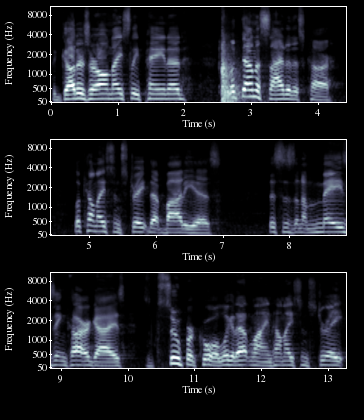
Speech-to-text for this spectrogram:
The gutters are all nicely painted. Look down the side of this car. Look how nice and straight that body is. This is an amazing car, guys. It's super cool. Look at that line, how nice and straight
